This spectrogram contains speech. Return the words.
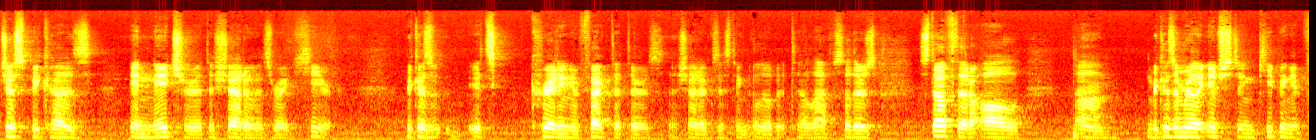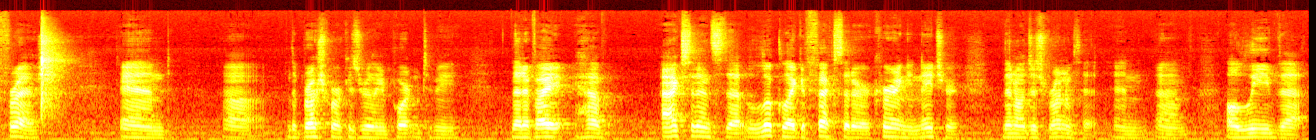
just because in nature the shadow is right here. Because it's creating an effect that there's a shadow existing a little bit to the left. So there's stuff that all, um, because I'm really interested in keeping it fresh, and uh, the brushwork is really important to me, that if I have accidents that look like effects that are occurring in nature, then I'll just run with it, and um, I'll leave that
